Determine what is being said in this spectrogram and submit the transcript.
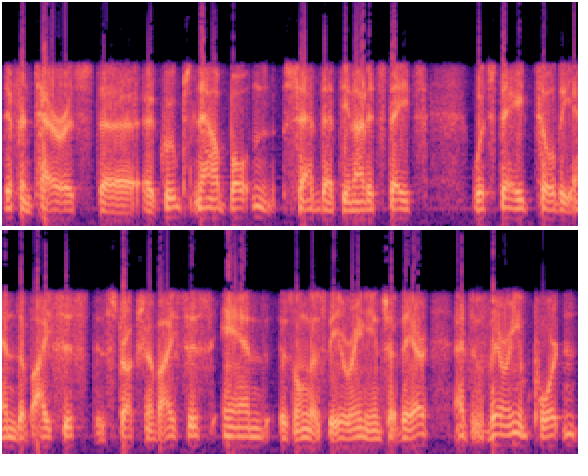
different terrorist uh, groups. Now, Bolton said that the United States would stay till the end of ISIS, the destruction of ISIS, and as long as the Iranians are there. That's very important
